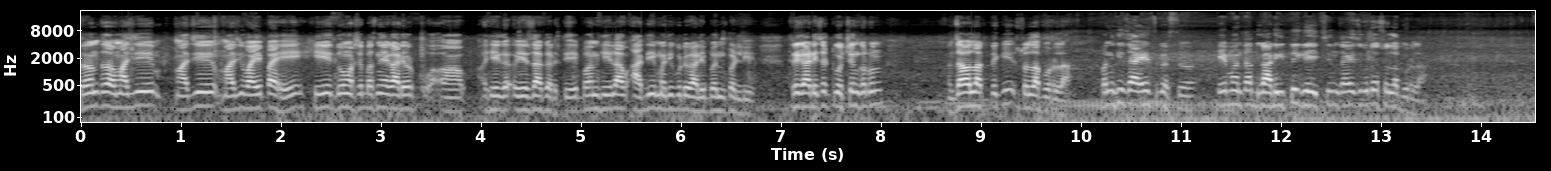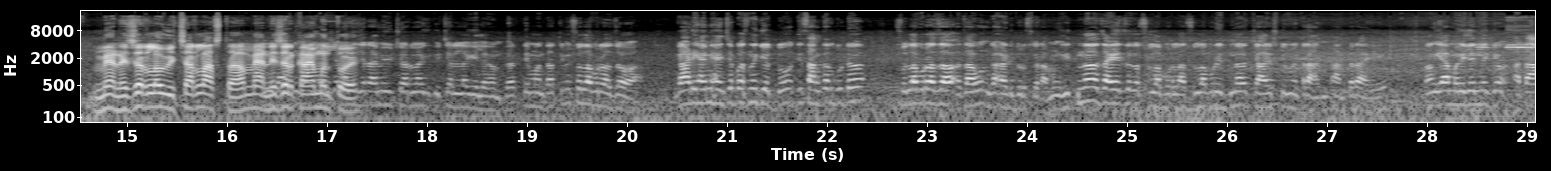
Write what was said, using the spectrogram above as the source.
तर माझी माझी माझी वाईफ आहे. ही दोन वर्षापासून या गाडीवर हे ये जा करते. पण हिला आधी मध्ये कुठे गाडी बंद पडली तरी गाडीचं टोचन करून जावं लागतं की सोलापूरला. पण ही जायचं कसं हे म्हणतात गाडी इथे घ्यायची आणि जायचं कुठं सोलापूरला. मॅनेजरला विचारला असता. मॅनेजर काय म्हणतोय? मॅनेजर आम्ही विचारला विचारला गेल्यानंतर ते म्हणतात तुम्ही सोलापूरला जावा. गाडी आम्ही ह्यांच्यापासून घेतो. ती सांगतात कुठं? सोलापूरला जा जाऊन गाडी दुरुस्त करा. मग इथनं जायचं का सोलापूरला? सोलापूर इथनं चाळीस किलोमीटर अंतर आहे. मग या महिलेने किंवा आता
